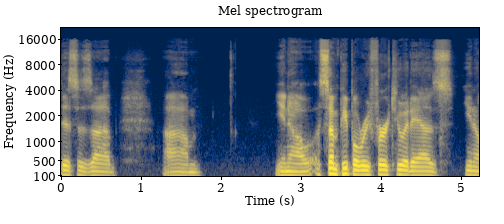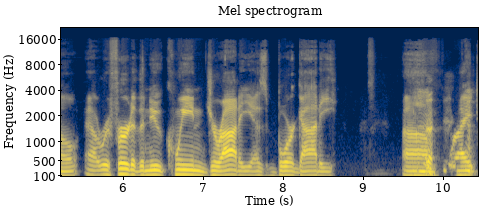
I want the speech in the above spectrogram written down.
this is a, um, you know, some people refer to it as, you know, uh, refer to the new Queen Jurati as Borgatti. Um, right.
